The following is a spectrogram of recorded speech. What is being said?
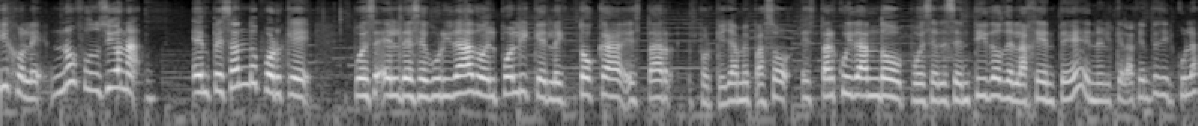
Híjole, no funciona. Empezando porque, pues, el de seguridad o el poli que le toca estar, porque ya me pasó, estar cuidando, pues, el sentido de la gente, en el que la gente circula,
